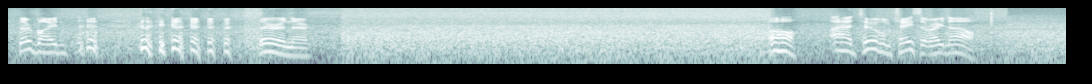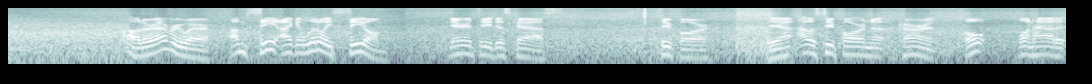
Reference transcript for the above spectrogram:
they're biting. they're in there. Oh, I had two of them chase it right now. Oh, they're everywhere. I'm see. I can literally see them. Guaranteed this cast. Too far. Yeah, I was too far in the current. Oh, one had it.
